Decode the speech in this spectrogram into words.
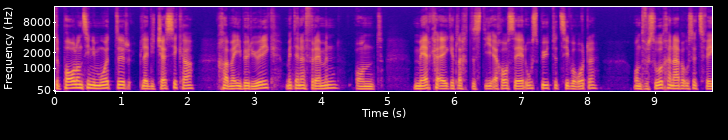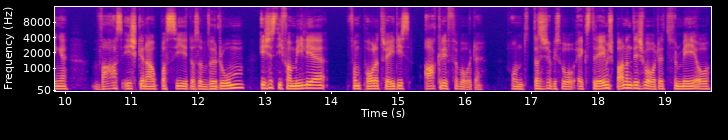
Der Paul und seine Mutter, Lady Jessica, kommen in Berührung mit diesen Fremen und merken eigentlich, dass die auch sehr ausbeutet sind worden und versuchen eben herauszufinden, was ist genau passiert. Also warum ist es die Familie von Paul Atreides angegriffen worden? Und das ist etwas, was extrem spannend ist worden, für mich auch,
